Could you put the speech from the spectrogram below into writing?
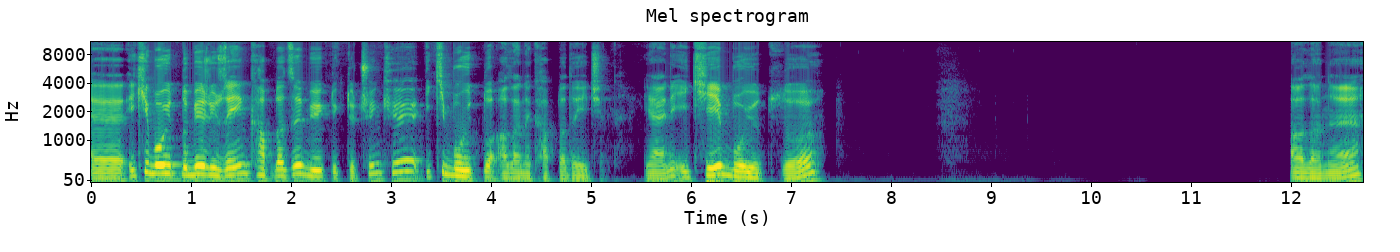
e, iki boyutlu bir yüzeyin kapladığı büyüklüktür. Çünkü iki boyutlu alanı kapladığı için. Yani iki boyutlu alanı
